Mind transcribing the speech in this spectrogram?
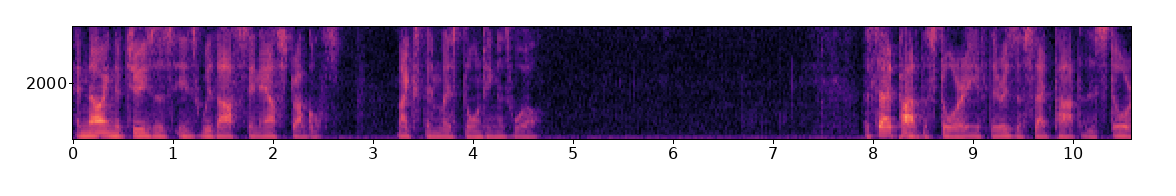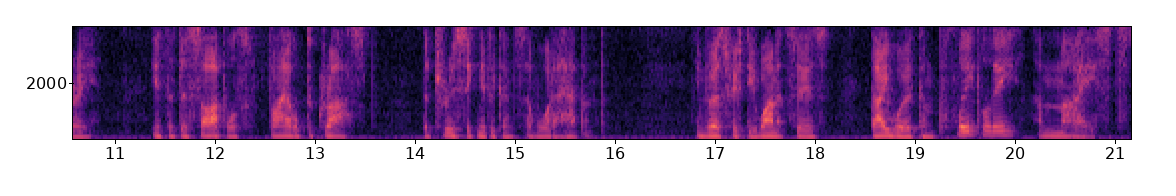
And knowing that Jesus is with us in our struggles makes them less daunting as well. The sad part of the story, if there is a sad part to this story, is the disciples failed to grasp the true significance of what had happened. In verse 51 it says, They were completely amazed,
